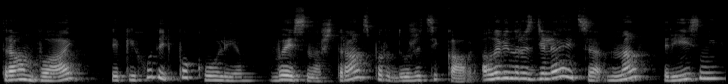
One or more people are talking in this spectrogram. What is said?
Трамвай, який ходить по коліям. Весь наш транспорт дуже цікавий, але він розділяється на різні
